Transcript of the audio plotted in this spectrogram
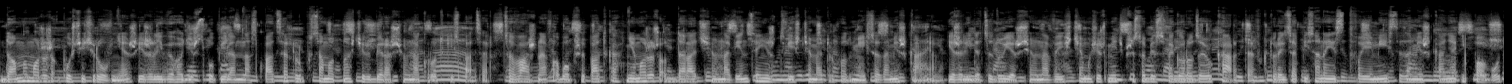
Dom możesz opuścić również, jeżeli wychodzisz z pupilem na spacer lub w samotności wybierasz się na krótki spacer. Co ważne, w obu przypadkach nie możesz oddalać się na więcej niż 200 metrów od miejsca zamieszkania. Jeżeli decydujesz się na wyjście, musisz mieć przy sobie swego rodzaju kartę, w której zapisane jest twoje miejsce zamieszkania i powód,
